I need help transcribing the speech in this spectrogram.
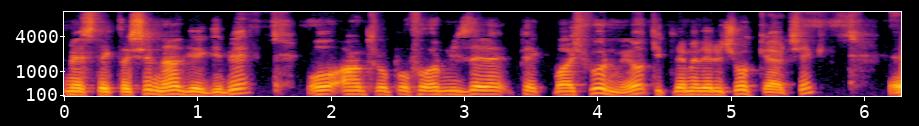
meslektaşı Nadia gibi o antropoformize pek başvurmuyor. Tiplemeleri çok gerçek. E,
